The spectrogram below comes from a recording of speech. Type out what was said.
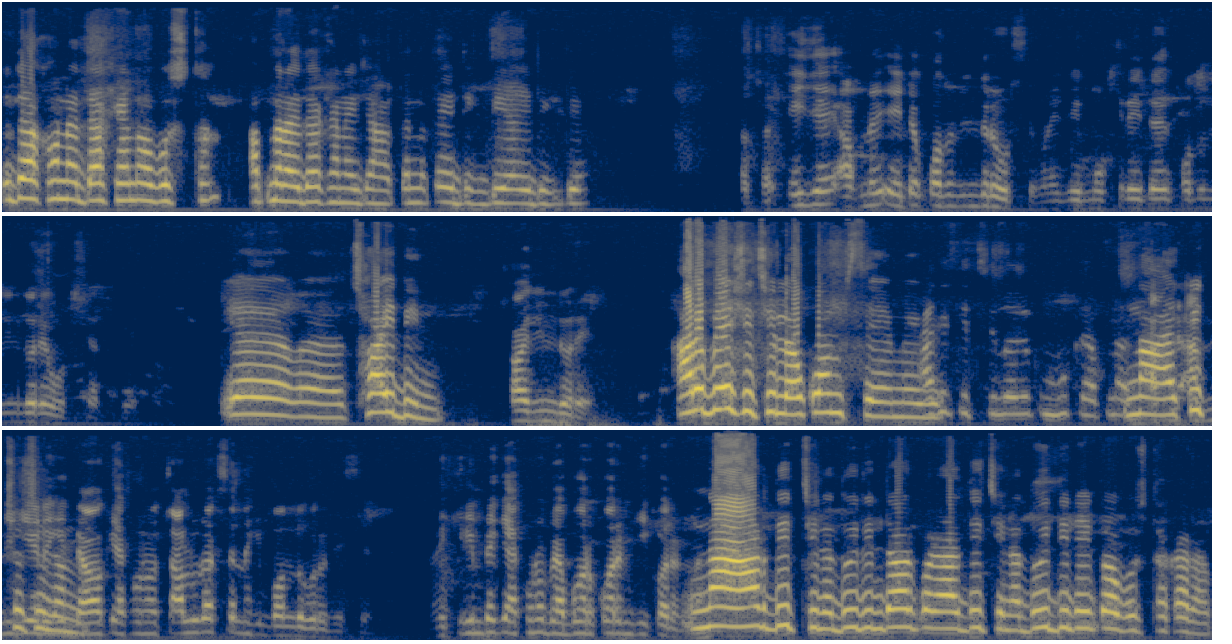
কিন্তু এখন দেখেন অবস্থা। আপনারাই দেখেন এই যে হাতে নাতে এদিক দিয়ে এদিক দিয়ে। আচ্ছা এই যে আপনার এটা কতদিন ধরে উঠছে মানে যে মুখের এটা কতদিন ধরে উঠছে এ ছয় দিন। ছয় দিন ধরে? আরও বেশি ছিল কমছে maybe। আগে কি ছিল এরকম মুখে আপনার? না কিচ্ছু ছিল না। দেওয়া কি এখনও চালু রাখছেন নাকি বন্ধ করে দিচ্ছেন মানে ক্রিমটা কি এখনও ব্যবহার করেন কি করেন? না? না আর দিচ্ছি না। দুই দিন দেওয়ার পরে আর দিচ্ছি না। দুই দিনেই তো অবস্থা খারাপ।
